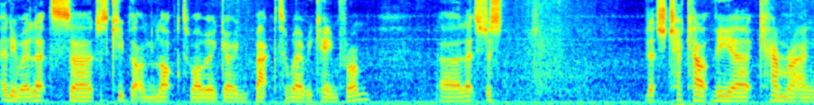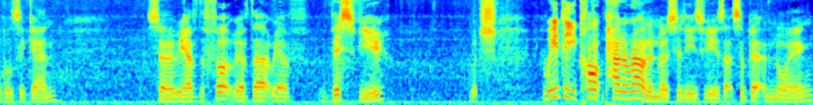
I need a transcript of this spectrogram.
Anyway, let's uh, just keep that unlocked while we're going back to where we came from. Uh, let's just let's check out the uh, camera angles again. So we have the foot, we have that, we have this view, which weirdly you can't pan around in most of these views. That's a bit annoying.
